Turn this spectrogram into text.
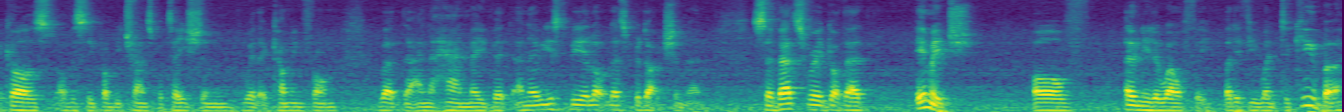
because obviously probably transportation where they're coming from, but and the handmade bit, and there used to be a lot less production then, so that's where it got that image of only the wealthy. But if you went to Cuba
